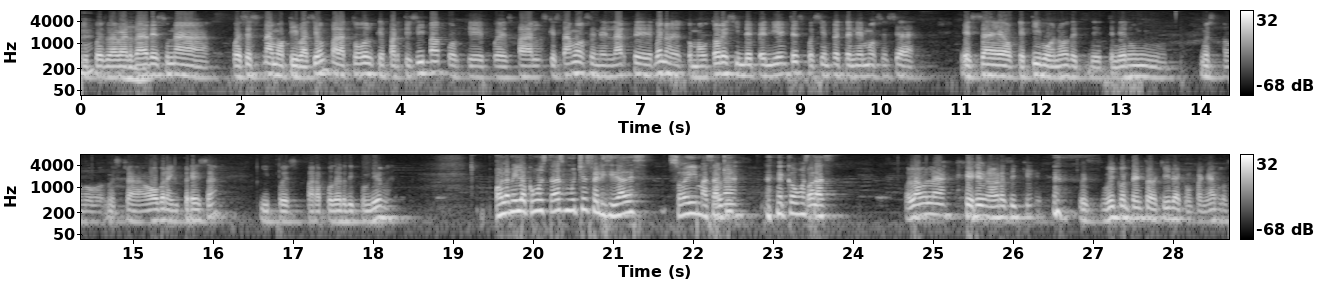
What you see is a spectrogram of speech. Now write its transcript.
y pues la verdad es una pues es una motivación para todo el que participa porque pues para los que estamos en el arte, bueno, como autores independientes pues siempre tenemos ese, ese objetivo, ¿no? de tener un, nuestro, nuestra obra impresa y pues para poder difundirla. Hola Milo, ¿cómo estás? Muchas felicidades. Soy Masaki. ¿Cómo estás? Hola, hola. Ahora sí que pues muy contento aquí de acompañarlos.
